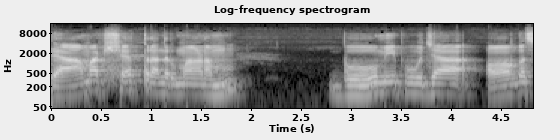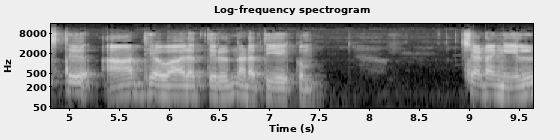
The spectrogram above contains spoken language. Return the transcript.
രാമക്ഷേത്ര നിർമ്മാണം ഭൂമി പൂജ ഓഗസ്റ്റ് ആദ്യവാരത്തിൽ നടത്തിയേക്കും. ചടങ്ങിൽ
